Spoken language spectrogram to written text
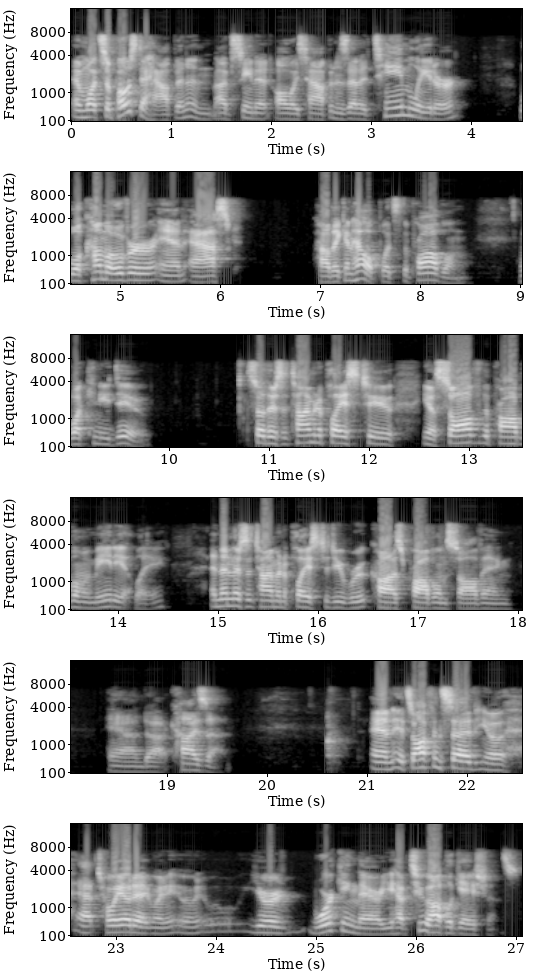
And what's supposed to happen, and I've seen it always happen, is that a team leader will come over and ask how they can help. What's the problem? What can you do? So there's a time and a place to you know solve the problem immediately, and then there's a time and a place to do root cause problem solving and uh, kaizen. And it's often said, you know, at Toyota when you're working there, you have two obligations:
